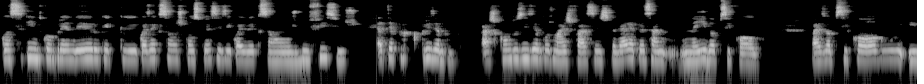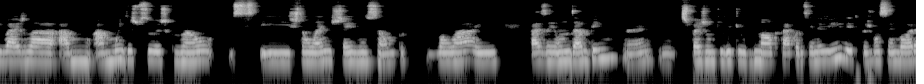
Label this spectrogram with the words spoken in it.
conseguindo compreender o que é que, quais é que são as consequências e quais é que são os benefícios. Até porque, por exemplo, acho que um dos exemplos mais fáceis, se calhar, é pensar na ida ao psicólogo. Vais ao psicólogo e vais lá, há, há muitas pessoas que vão e estão anos sem evolução, porque vão lá e fazem um dumping, é? despejam tudo aquilo de mal que está acontecendo na vida e depois vão-se embora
